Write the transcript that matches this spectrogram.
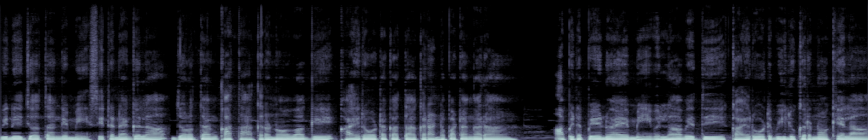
විනේ ජෝතන්ගේ මේ සිට නැගලා ජොනතන් කතා කරනවා වගේ කයිරෝට කතා කරන්න පටන් අරන්. අපිට පේනවා අය මේ වෙලාවේදී කයිරෝට විහිළු කරනවා කියලා?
